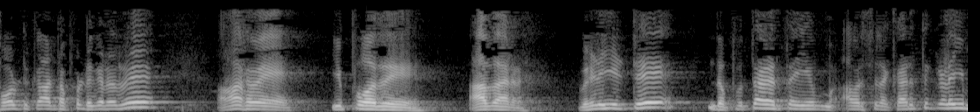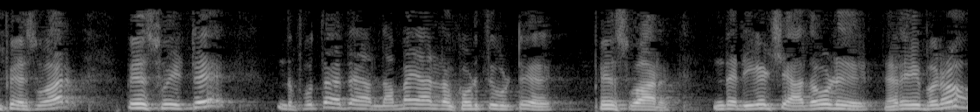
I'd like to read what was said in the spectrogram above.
போட்டு காட்டப்படுகிறது. ஆகவே இப்போது அவர் வெளியிட்டு இந்த புத்தகத்தையும் அவர் சில கருத்துக்களையும் பேசுவார். பேசிவிட்டு இந்த புத்தகத்தை அந்த அம்மையாரிடம் கொடுத்து விட்டு பேசுவார். இந்த நிகழ்ச்சி அதோடு நிறைவு பெறும்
